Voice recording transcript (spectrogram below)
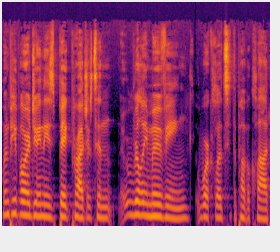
when people are doing these big projects and really moving workloads to the public cloud,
